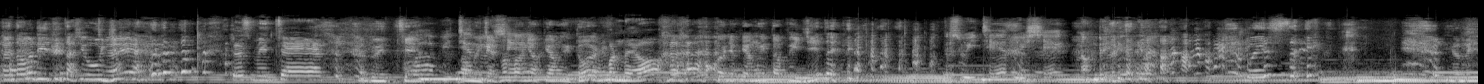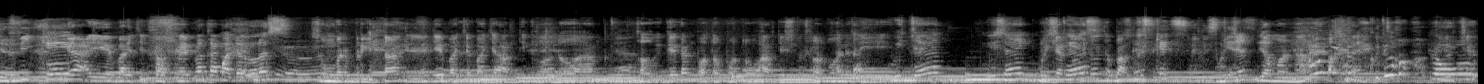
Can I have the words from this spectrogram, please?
kita mau di si Uje terus micet. Wicet Wah, micet, oh, micet mah micet. banyak yang itu beo banyak yang minta pijit terus WeChat WeChat. Naon deh Wisik. Ngeri ya. VK. Enggak, iya baca sosmed mah kan Motherless. sumber berita gitu ya. Dia baca-baca artikel doang. Kalau IG kan foto-foto artis tuh selalu ada di widget wisek WeChat wiskes itu terpakai zaman now kucing WeChat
